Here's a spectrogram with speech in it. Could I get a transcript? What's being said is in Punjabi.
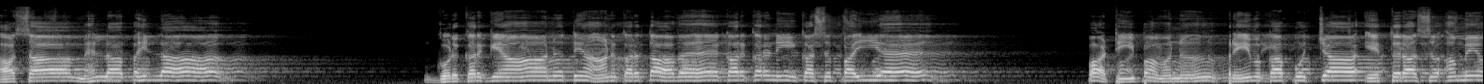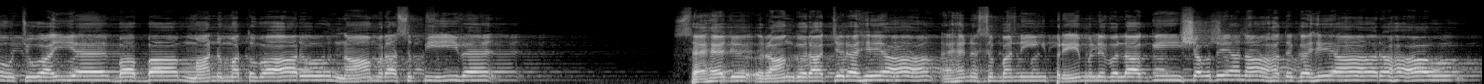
ਆਸਾ ਮਹਿਲਾ ਪਹਿਲਾ। ਗੁਰ ਕਰ ਗਿਆਨ, ਧਿਆਨ ਕਰਤਾ ਵੈ ਕਰ ਕਰਨੀ ਕਸ ਪਾਈਐ। ਭਾਟੀ ਭਵਨ ਪ੍ਰੇਮ ਕਾ ਪੋਚਾ, ਇਤ ਰਸ ਅਮਿਓ ਚੁਆਈਐ। ਬਾਬਾ ਮਨ ਮਤਵਾਰੋ ਨਾਮ ਰਸ ਪੀਵੈ। ਸਹਿਜ ਰੰਗ ਰਚ ਰਹਿਆ, ਅਹਨਸ ਬਨੀ ਪ੍ਰੇਮ ਲਿਵ ਲਾਗੀ, ਸ਼ਬਦ ਅਨਾਹਦ ਗਹਿਆ, ਰਹਾਉ।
